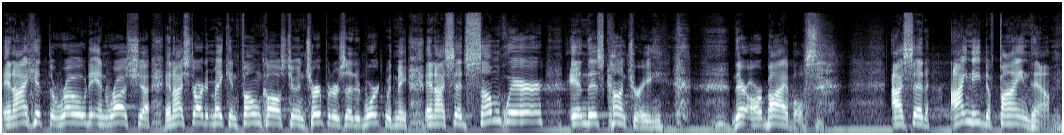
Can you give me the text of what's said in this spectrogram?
and I hit the road in Russia, and I started making phone calls to interpreters that had worked with me, and I said, Somewhere in this country, there are Bibles. I said, I need to find them.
